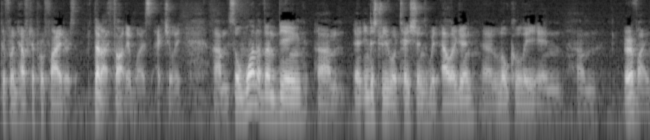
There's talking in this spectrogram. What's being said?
different healthcare providers than I thought it was actually. Um, so one of them being um, an industry rotation with Allergan uh, locally in um, Irvine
